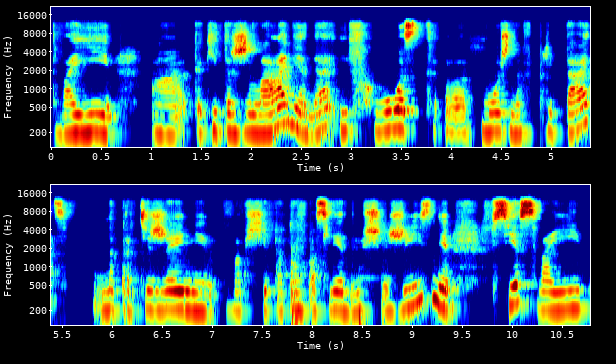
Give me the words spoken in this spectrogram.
твои а, какие-то желания, да, и в хвост а, можно вплетать на протяжении вообще потом последующей жизни все свои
